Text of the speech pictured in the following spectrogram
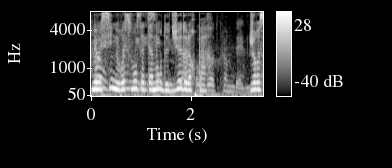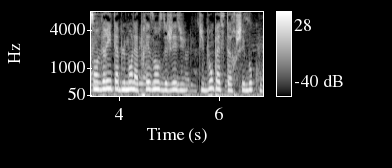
mais aussi nous recevons cet amour de Dieu de leur part. Je ressens véritablement la présence de Jésus, du bon pasteur chez beaucoup.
